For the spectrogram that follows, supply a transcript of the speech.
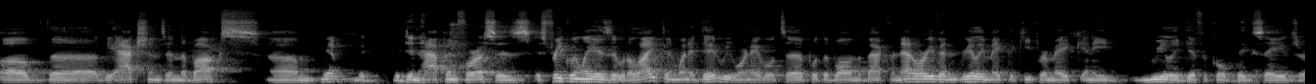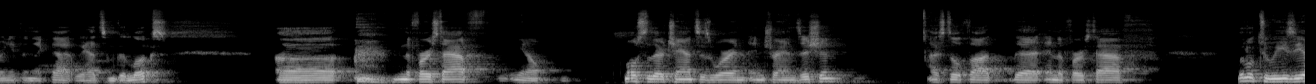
of the the actions in the box. Um, yep, it, it, didn't happen for us as as frequently as it would have liked. And when it did, we weren't able to put the ball in the back of the net or even really make the keeper make any really difficult big saves or anything like that. We had some good looks. Uh, in the first half, you know, most of their chances were in, in transition. I still thought that in the first half, a little too easy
